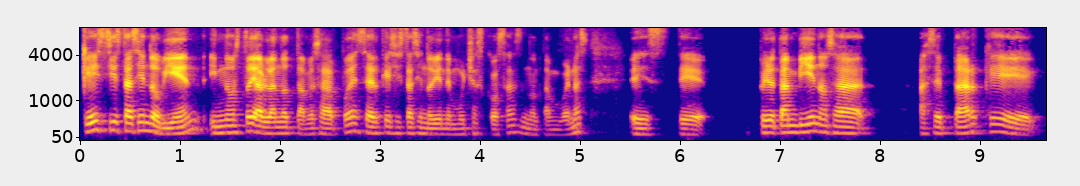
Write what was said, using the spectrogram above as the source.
Que sí está haciendo bien, y no estoy hablando también, o sea, puede ser que sí está haciendo bien de muchas cosas, no tan buenas, este, pero también, o sea, aceptar que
